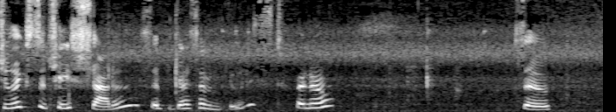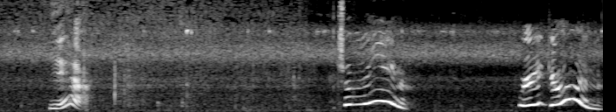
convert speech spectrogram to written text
She likes to chase shadows, if you guys haven't noticed by now. So, yeah. Jolene! Where are you going?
